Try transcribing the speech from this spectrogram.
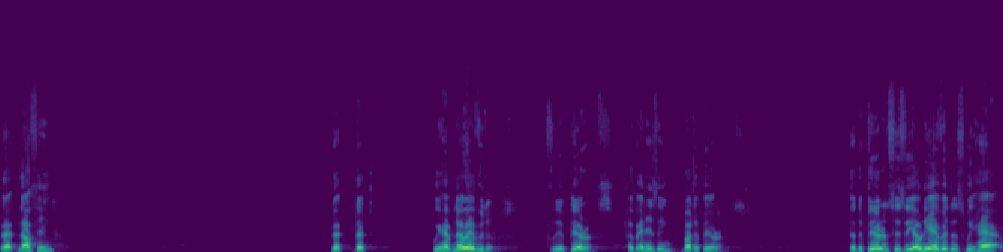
that nothing that that we have no evidence for the appearance of anything but appearance. That appearance is the only evidence we have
